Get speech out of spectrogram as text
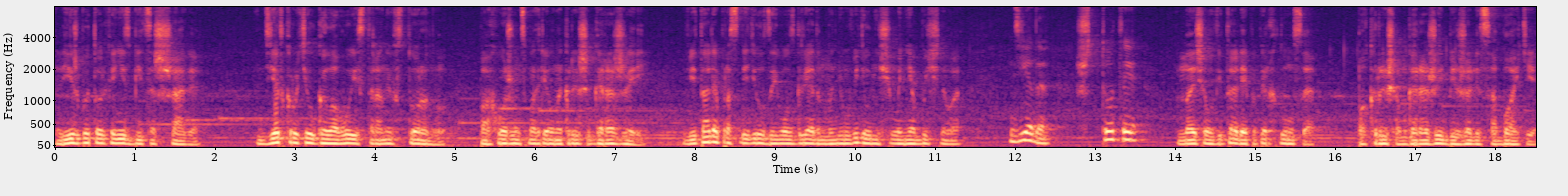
лишь бы только не сбиться с шага. Дед крутил головой из стороны в сторону. Похоже, он смотрел на крыши гаражей. Виталя проследил за его взглядом, но не увидел ничего необычного. Деда, что ты... Начал Виталий и поперхнулся. По крышам гаражей бежали собаки.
